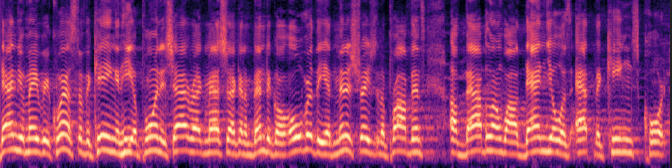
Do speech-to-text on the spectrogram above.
Daniel made request of the king, and he appointed Shadrach, Meshach, and Abednego over the administration of the province of Babylon while Daniel was at the king's court.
